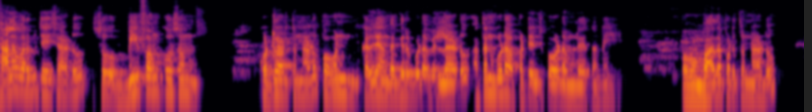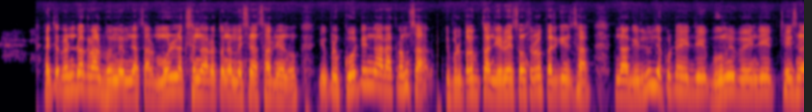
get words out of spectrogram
చాలా వరకు చేశాడు. సో బీఫామ్ కోసం కొట్లాడుతున్నాడు. పవన్ కళ్యాణ్ దగ్గర కూడా వెళ్ళాడు. అతను కూడా పట్టించుకోవడం లేదని పవన్ బాధపడుతున్నాడు. అయితే రెండు ఎకరాల భూమి అమ్మినా సార్? మూడు లక్షలన్నరతోనే మెచ్చినా సార్ నేను. ఇప్పుడు కోటిన్నర ఎకరం సార్. ఇప్పుడు పలుకుతాను ఇరవై సంవత్సరాలు పలికింది సార్. నాకు ఇల్లు లేకుండా అయింది భూమి పోయింది చేసిన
